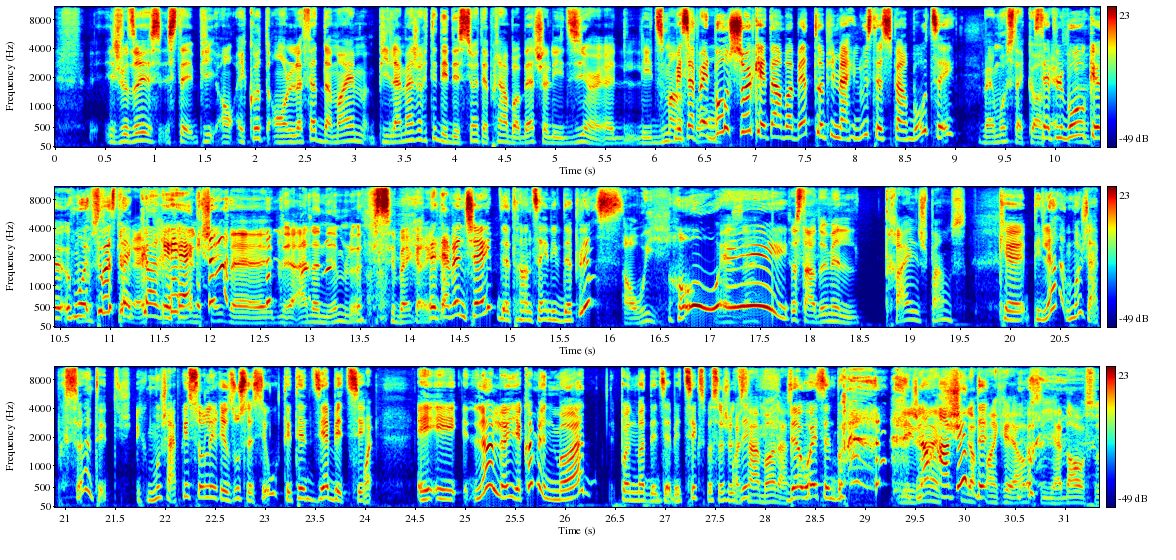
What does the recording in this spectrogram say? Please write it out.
je veux dire, c'était. Puis, on- écoute, on l'a fait de même. Puis, la majorité des décisions étaient prises en bobette. Je l'ai dit, euh, les dimanches. Mais ça peut être beau, je suis qu'elle était en bobette, toi puis Marie-Lou, c'était super beau, tu sais. Ben, moi, c'était correct. C'était plus beau là. que- moi, toi, c'était correct. J'avais une shape euh, anonyme, là. Puis, c'est bien Mais correct. t'avais une shape de 35 livres de plus? Ah oui. Oh oui! Ça, c'était en 2013, je pense. Que, puis là, moi, j'ai appris ça. Moi, j'ai appris sur les réseaux sociaux que tu étais diabétique. Ouais. Et, et là, là, il y a comme une mode, pas une mode des diabétiques, c'est pas ça que je veux Ouais, dire. c'est la mode de, ouais, c'est une mode. Les gens Non, en chient fait, leur de- pancréas. Ils adorent ça.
